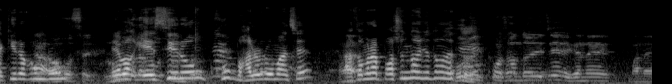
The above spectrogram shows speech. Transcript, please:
একই রকম হ্যাঁ, রুম এবং এসি রুম খুব ভালো রুম আছে। আর তোমরা পছন্দ হয়েছে তোমাদের তো? পছন্দ হয়েছে এখানে মানে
